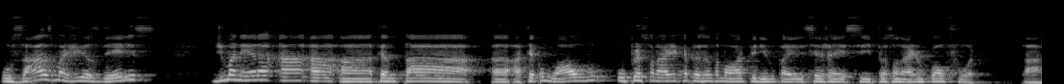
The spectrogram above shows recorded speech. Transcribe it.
usar as magias deles de maneira a, a, a tentar a, a, ter como alvo o personagem que apresenta maior perigo para ele, seja esse personagem qual for, tá?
